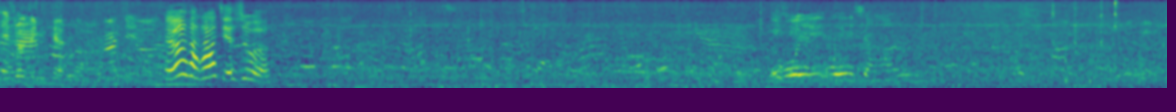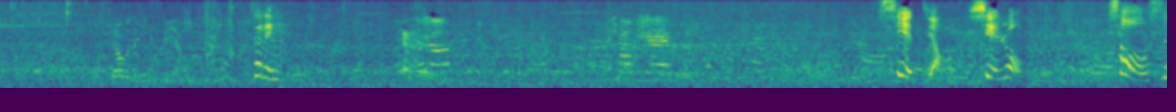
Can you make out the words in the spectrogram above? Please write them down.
也 就今天了。没办法，它要结束了。我也我也想啊。需要我的名字呀？这里蟹脚、蟹肉、寿司。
